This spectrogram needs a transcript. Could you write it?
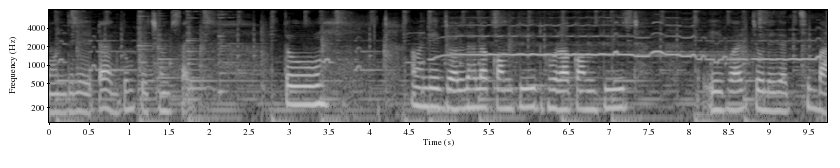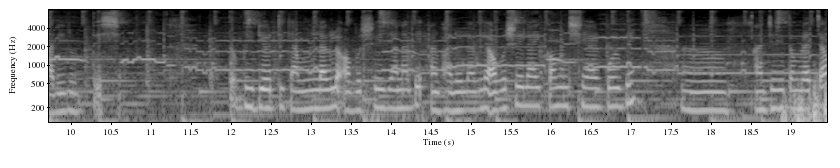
মন্দিরের এটা একদম পেছন সাইড তো আমাদের জল ঢালা কমপ্লিট ঘোরা কমপ্লিট এবার চলে যাচ্ছি বাড়ির উদ্দেশ্যে। তো ভিডিওটি কেমন লাগল অবশ্যই জানাবে, আর ভালো লাগলে অবশ্যই লাইক, কমেন্ট, শেয়ার করবে। আর যদি তোমরা চাও,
